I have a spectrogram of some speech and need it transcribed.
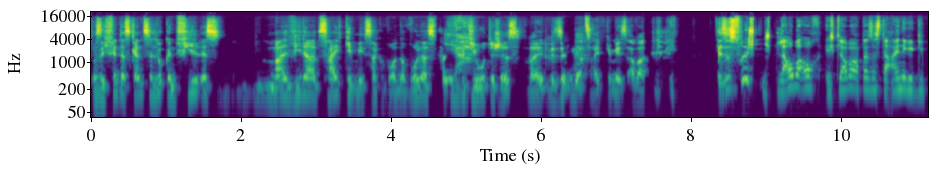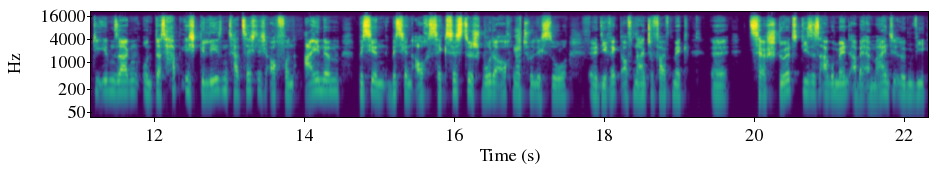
also ich finde, das ganze Look and Feel ist mal wieder zeitgemäßer geworden, obwohl das ja. idiotisch ist, weil wir sind ja zeitgemäß, aber es ist frisch. Ich glaube auch, ich glaube auch, dass es da einige gibt, die eben sagen, und das habe ich gelesen, tatsächlich auch von einem bisschen, bisschen auch sexistisch, wurde auch natürlich so äh, direkt auf 9 to 5 Mac äh, zerstört dieses Argument, aber er meinte irgendwie,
